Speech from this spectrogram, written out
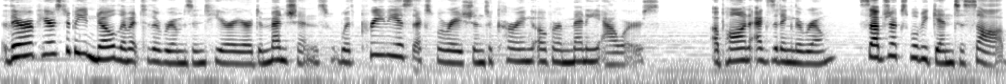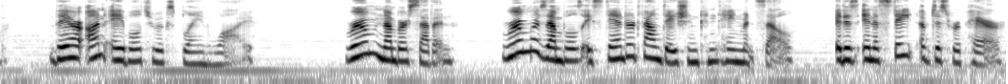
There appears to be no limit to the room's interior dimensions, with previous explorations occurring over many hours. Upon exiting the room, subjects will begin to sob. They are unable to explain why. Room number 7. Room resembles a standard Foundation containment cell. It is in a state of disrepair.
